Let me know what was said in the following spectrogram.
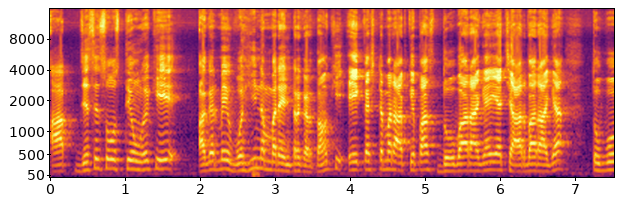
आप जैसे सोचते होंगे कि अगर मैं वही नंबर एंटर करता हूँ कि एक कस्टमर आपके पास दो बार आ गया या चार बार आ गया तो वो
